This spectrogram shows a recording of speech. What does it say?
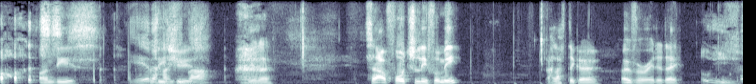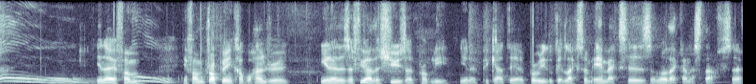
on these, Yeah, the These shoes. bar. you know? So unfortunately for me, I'll have to go overrated, eh? Ooh. Oh. You know, if I'm if I'm dropping a couple hundred, you know, there's a few other shoes I'd probably, you know, pick out there. Probably look at like some Air Maxes and all that kind of stuff. So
